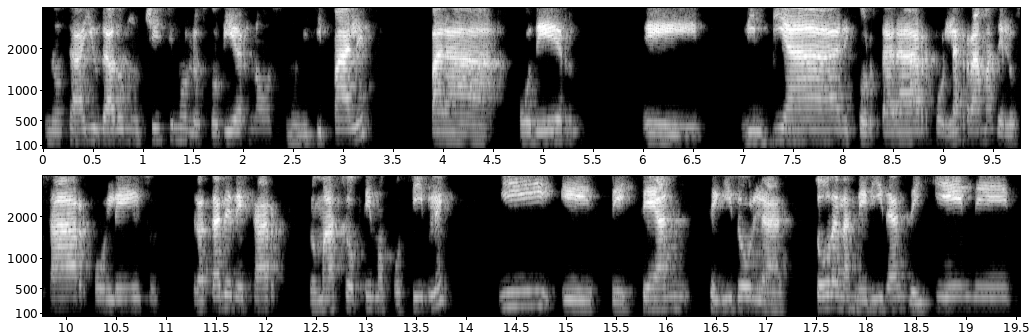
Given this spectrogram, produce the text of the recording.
nos ha ayudado muchísimo los gobiernos municipales para poder eh, limpiar, cortar árboles, las ramas de los árboles, tratar de dejar lo más óptimo posible y este, se han seguido las, todas las medidas de higiene,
